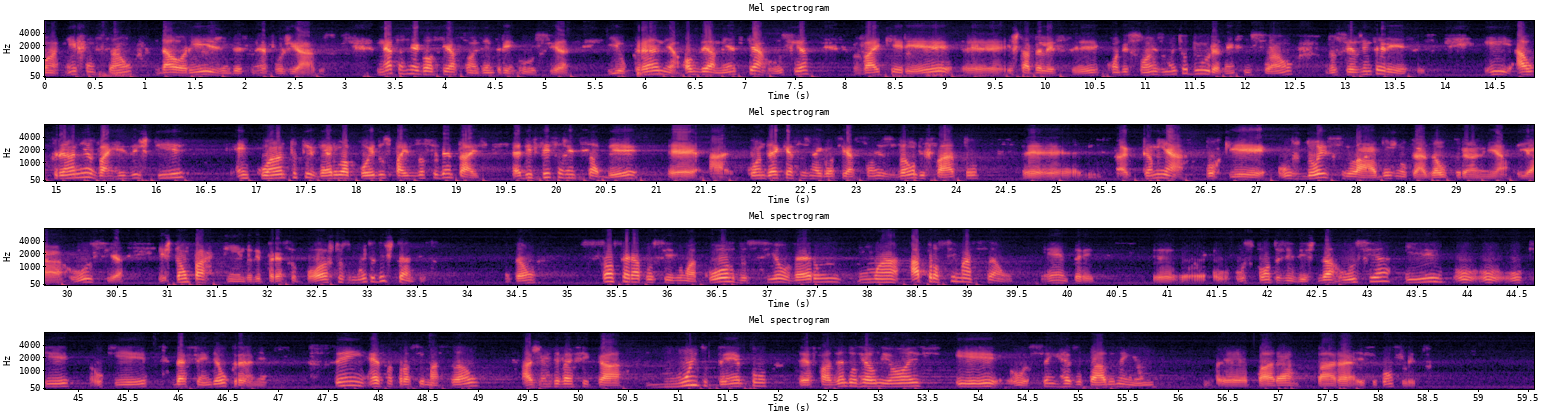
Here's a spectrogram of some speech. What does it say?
a, em função da origem desses refugiados. Nessas negociações entre Rússia e Ucrânia, obviamente que a Rússia vai querer é, estabelecer condições muito duras em função dos seus interesses. E a Ucrânia vai resistir enquanto tiver o apoio dos países ocidentais. É difícil a gente saber é, a, quando é que essas negociações vão de fato é, caminhar, porque os dois lados, no caso a Ucrânia e a Rússia, estão partindo de pressupostos muito distantes. Então, só será possível um acordo se houver um, uma aproximação entre eh, os pontos de vista da Rússia e o, o, o, que, o que defende a Ucrânia. Sem essa aproximação, a gente vai ficar muito tempo é, fazendo reuniões e sem resultado nenhum é, para, para esse conflito.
